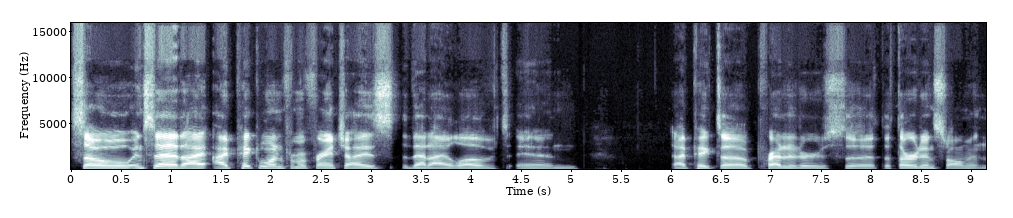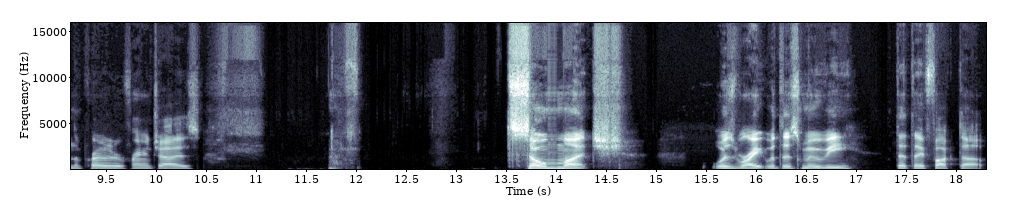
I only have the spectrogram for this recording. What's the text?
so instead I, I picked one from a franchise that I loved and I picked uh Predators, uh, the third installment in the Predator franchise. So much was right with this movie that they fucked up.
